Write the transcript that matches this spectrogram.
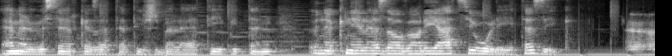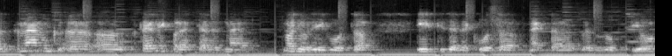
emelő szerkezetet is be lehet építeni. Önöknél ez a variáció létezik? Nálunk a termékpaletten ez már nagyon régóta, évtizedek óta megtalálható ez az opció.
